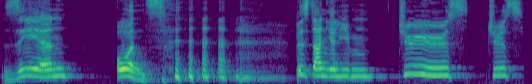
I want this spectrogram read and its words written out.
sehen uns. Bis dann, ihr Lieben. Tschüss. Tschüss.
